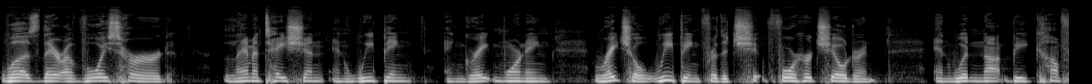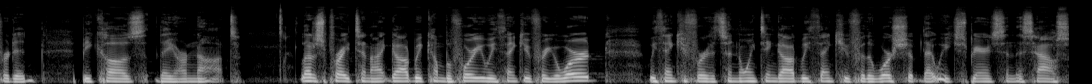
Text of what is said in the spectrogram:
was there a voice heard, lamentation and weeping and great mourning, Rachel weeping for, the ch- for her children, and would not be comforted because they are not. Let us pray tonight. God, we come before you. We thank you for your word. We thank you for its anointing, God. We thank you for the worship that we experienced in this house.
